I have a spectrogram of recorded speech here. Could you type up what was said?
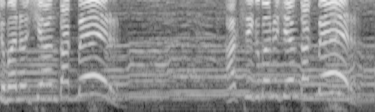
kemanusiaan takbir. Aksi kemanusiaan takbir.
